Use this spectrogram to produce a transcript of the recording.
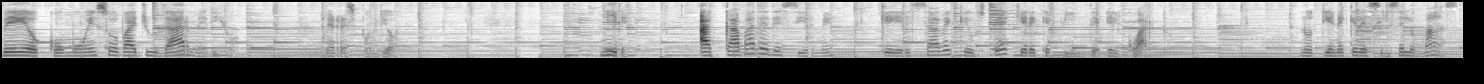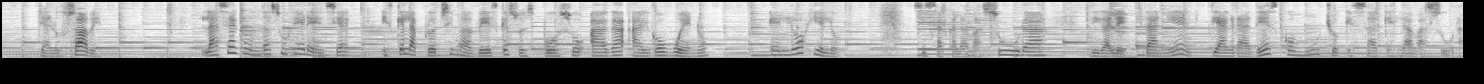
veo cómo eso va a ayudar, me dijo. Me respondió, Mire, acaba de decirme que él sabe que usted quiere que pinte el cuarto. No tiene que decírselo más, ya lo sabe. La segunda sugerencia es que la próxima vez que su esposo haga algo bueno, elógielo. Si saca la basura, dígale, Daniel, te agradezco mucho que saques la basura.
